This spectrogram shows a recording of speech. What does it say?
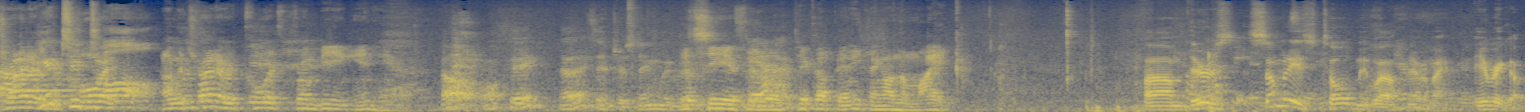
Try to You're too record- tall. I'm gonna try to record from being in here. Oh, okay, Now, that's interesting. We- Let's see if Yeah. it'll pick up anything on the mic. Um, there's, somebody's told me, well, never mind, here we go.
